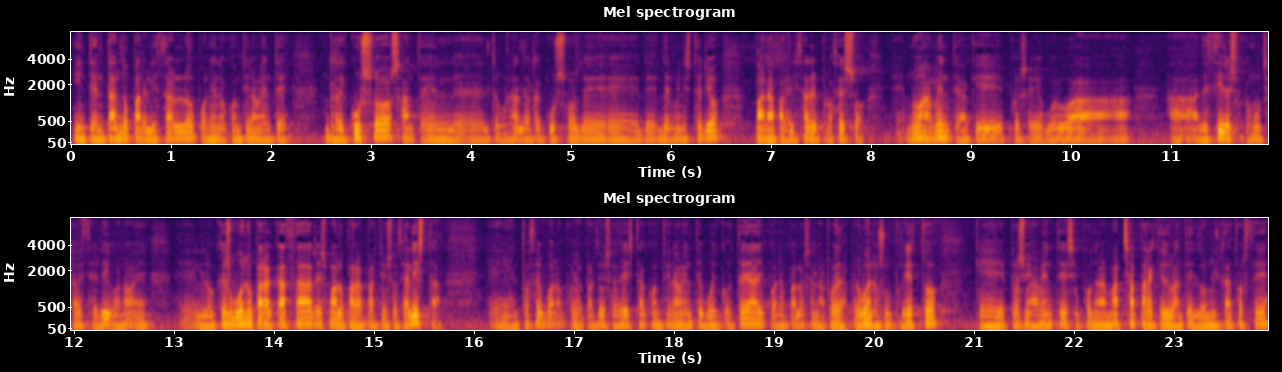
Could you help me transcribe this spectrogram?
intentando paralizarlo, poniendo continuamente recursos ante el, Tribunal de Recursos del Ministerio para paralizar el proceso. nuevamente aquí pues, vuelvo a decir eso que muchas veces digo, ¿no? Eh, eh, lo que es bueno para Alcázar es malo para el Partido Socialista. Eh, entonces, bueno, pues el Partido Socialista continuamente boicotea y pone palos en las ruedas. Pero bueno, es un proyecto que próximamente se pondrá en marcha para que durante el 2014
